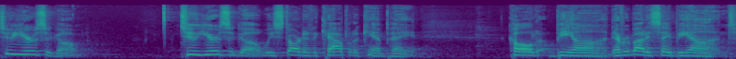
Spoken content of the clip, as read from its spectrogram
Two years ago, two years ago, we started a capital campaign called Beyond. Everybody say Beyond.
